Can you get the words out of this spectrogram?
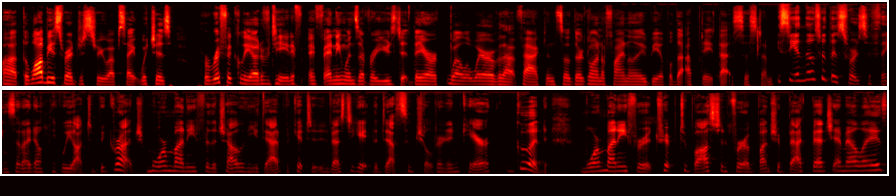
uh, the lobbyist registry website, which is horrifically out of date. If, if anyone's ever used it, they are well aware of that fact. And so they're going to finally be able to update that system. You see, and those are the sorts of things that I don't think we ought to begrudge. More money for the Child and Youth Advocate to investigate the deaths of children in care, good. More money for a trip to Boston for a bunch of backbench MLAs,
